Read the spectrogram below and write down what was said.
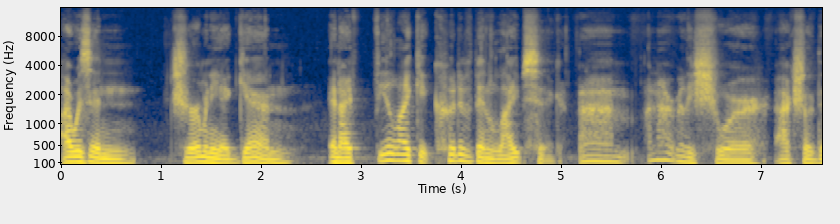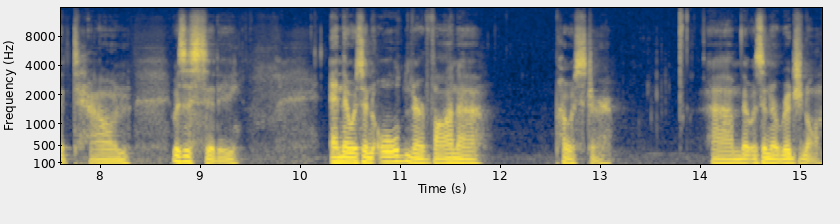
I was in Germany again, and I feel like it could have been Leipzig. Um, I'm not really sure. Actually, the town it was a city and there was an old Nirvana poster um, that was an original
